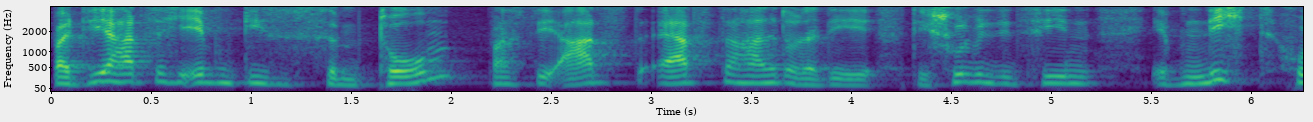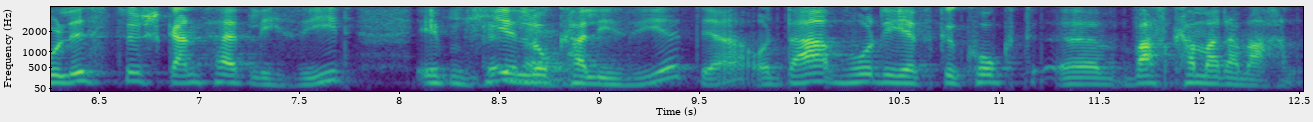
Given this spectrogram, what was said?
Bei dir hat sich eben dieses Symptom, was die Arzt, Ärzte halt oder die, die Schulmedizin eben nicht holistisch, ganzheitlich sieht, eben hier Genau. lokalisiert, ja. Und da wurde jetzt geguckt, äh, was kann man da machen?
